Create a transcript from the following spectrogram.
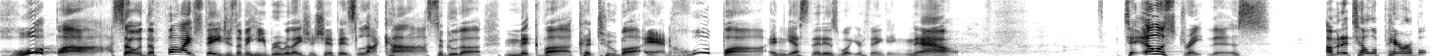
Huppah. So the five stages of a Hebrew relationship is laka, segula, mikvah, ketubah, and huppah. And yes, that is what you're thinking. Now, to illustrate this, I'm going to tell a parable,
